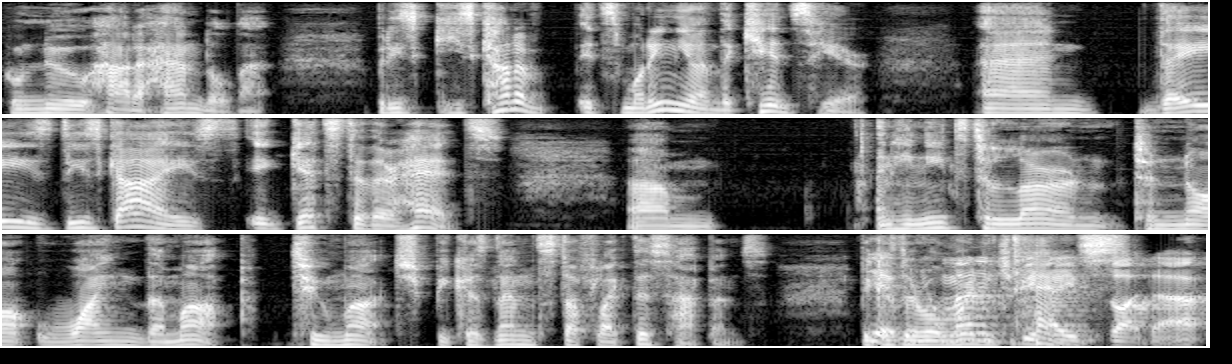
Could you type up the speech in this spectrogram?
Who knew how to handle that. But he's he's kind of it's Mourinho and the kids here, and they these guys it gets to their heads, um, and he needs to learn to not wind them up too much because then stuff like this happens because yeah, they're your already manager tense. behaves like that.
